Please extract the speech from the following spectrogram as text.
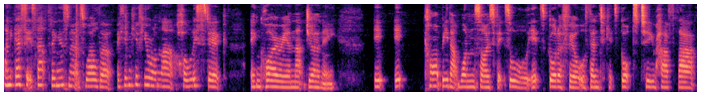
And I guess it's that thing, isn't it, as well, that I think if you're on that holistic inquiry and that journey, it it can't be that one size fits all. It's got to feel authentic. It's got to have that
